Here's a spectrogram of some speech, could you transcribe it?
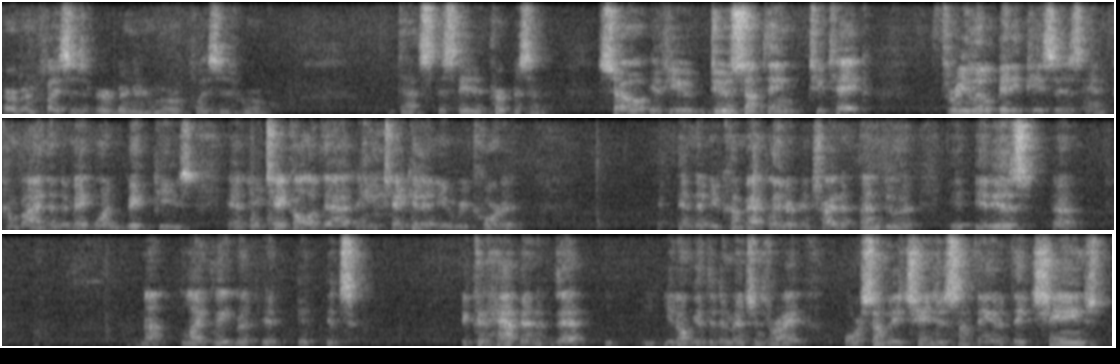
urban places urban and rural places rural. That's the stated purpose of it. So if you do something to take three little bitty pieces and combine them to make one big piece, and you take all of that and you take it and you record it, and then you come back later and try to undo it, it, it is, uh, not likely, but it, it, it's, it could happen that you don't get the dimensions right, or somebody changes something, and if they changed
